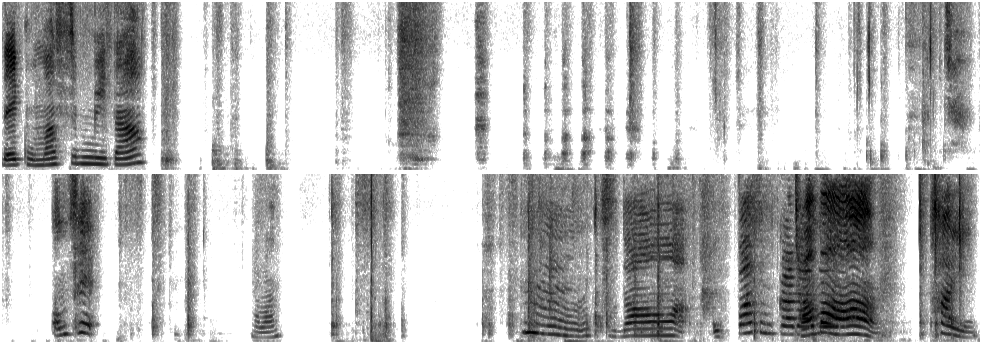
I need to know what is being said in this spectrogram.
네, 고맙습니다. 엄새. 잠깐만. 음, 그 다음 오빠 손가락. 잠깐! 타임.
